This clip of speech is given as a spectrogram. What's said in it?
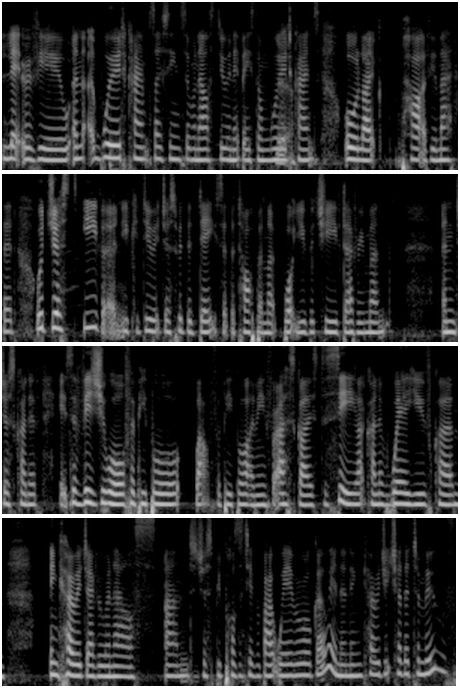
lit review and uh, word counts. I've seen someone else doing it based on word Yeah. counts or like part of your method, or just even you could do it just with the dates at the top and like what you've achieved every month. And just kind of, it's a visual for people. Well, for people, I mean, for us guys to see, like, kind of where you've come, encourage everyone else, and just be positive about where we're all going, and encourage each other to move.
